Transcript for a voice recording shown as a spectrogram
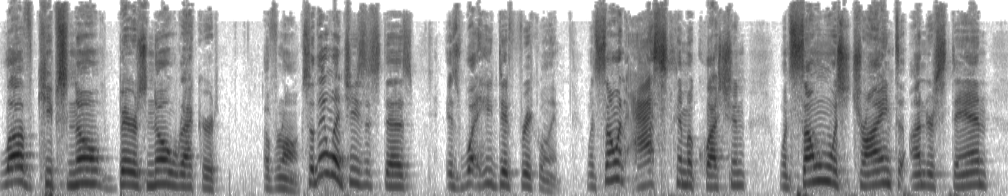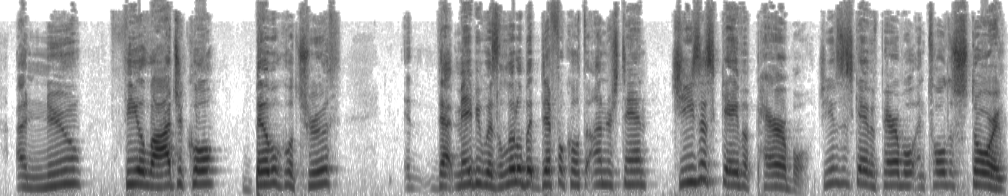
Love keeps no, bears no record of wrong. So then what Jesus does is what he did frequently. When someone asked him a question, when someone was trying to understand a new theological, biblical truth that maybe was a little bit difficult to understand, Jesus gave a parable. Jesus gave a parable and told a story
